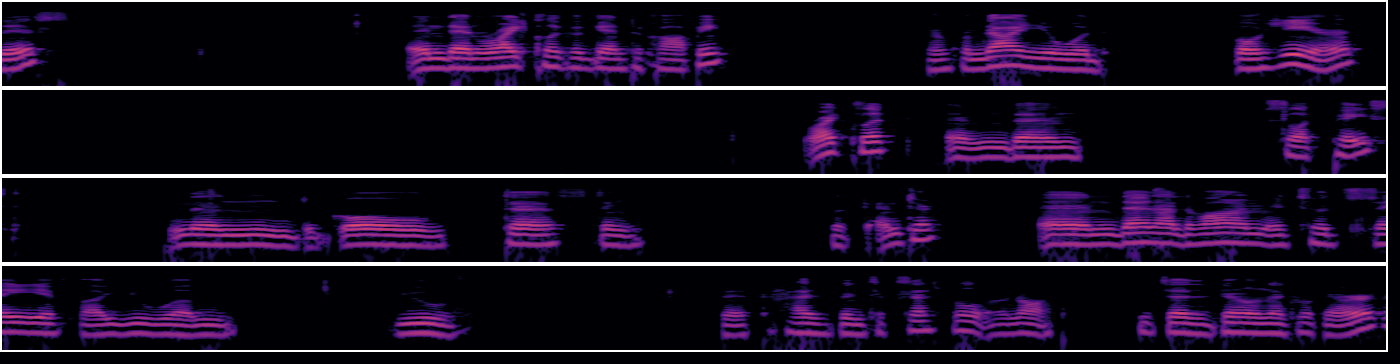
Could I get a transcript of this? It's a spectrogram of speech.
this and then right click again to copy and from that you would go here right click and then select paste and then to go testing click enter and then at the bottom it should say if uh, you um you've if it has been successful or not it says general network error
